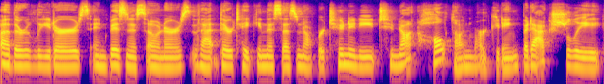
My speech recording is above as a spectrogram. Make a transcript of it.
other leaders and business owners that they're taking this as an opportunity to not halt on marketing, but actually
